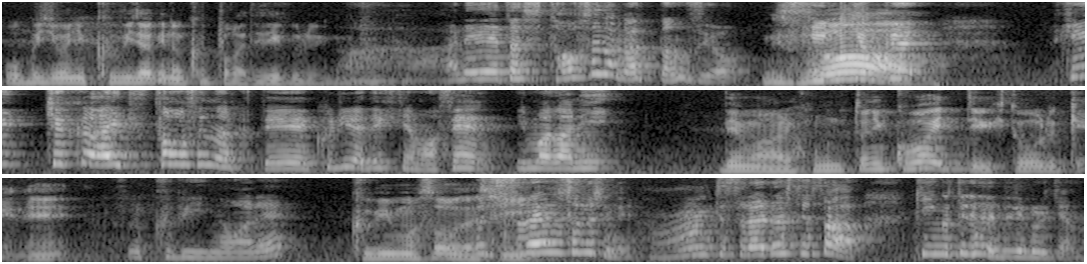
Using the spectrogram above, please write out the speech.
屋上に首だけのクッパが出てくるよ。あーあれ私倒せなかったんですよ。嘘。結局結局あいつ倒せなくてクリアできてません。いまだに。でもあれ本当に怖いっていう人おるけね。首のあれ？首もそうだし。スライドするしね。うーんってスライドしてさキングテレサ出てくるじゃん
